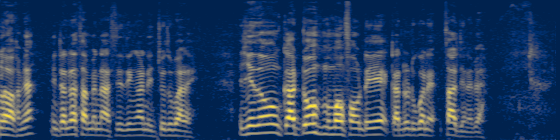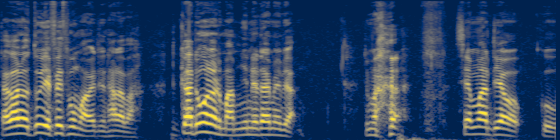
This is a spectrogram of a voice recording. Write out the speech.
မင်္ဂလာပါခင်ဗျာအင်တာနက်စာမျက်နှာစီစဉ်ကနေကြိုဆိုပါရစေအရင်ဆုံးကာတွန်းမမောင်ဖောင်တင်ရဲ့ကာတွန်းတစ်ခွက်နဲ့စကြင်တယ်ဗျဒါကတော့သူ့ရဲ့ Facebook မှာပဲတင်ထားတာပါဒီကာတွန်းကတော့ဒီမှာမြင်တဲ့အတိုင်းပဲဗျဒီမှာဆီယမတယောက်ကို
